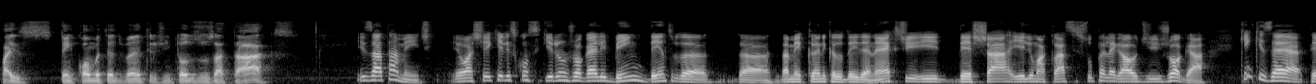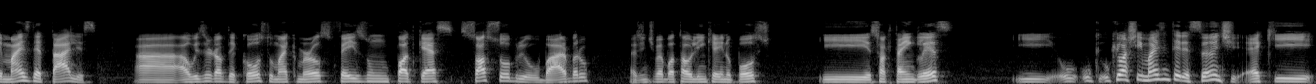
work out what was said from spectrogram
faz tem combat advantage em todos os ataques. Exatamente. Eu achei que eles conseguiram jogar ele bem dentro da, da, da mecânica do Day The Next e deixar ele uma classe super legal de jogar. Quem quiser ter mais detalhes, a, a Wizard of the Coast, o Mike Merles, fez um podcast só sobre o Bárbaro. A gente vai botar o link aí no post. E só que tá em inglês. E o, o, o que eu achei mais interessante é que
